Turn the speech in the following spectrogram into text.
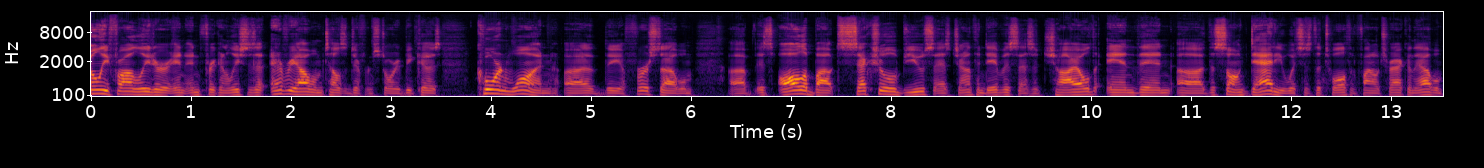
only Follow the Leader and, and Freak on a Leash is that every album tells a different story because Korn One, uh, the first album, uh, is all about sexual abuse as Jonathan Davis as a child, and then uh, the song "Daddy," which is the twelfth and final track on the album.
